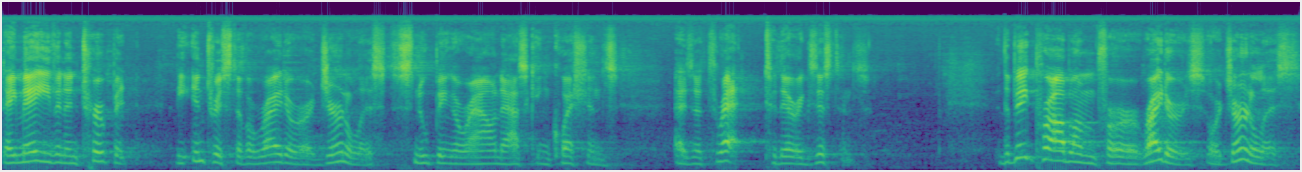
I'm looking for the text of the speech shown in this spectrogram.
They may even interpret the interest of a writer or a journalist snooping around asking questions as a threat to their existence. The big problem for writers or journalists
